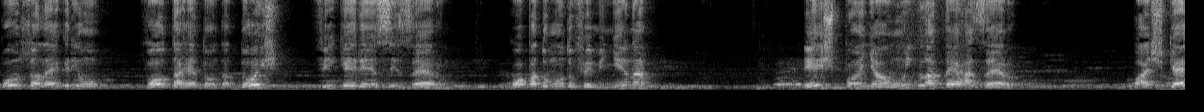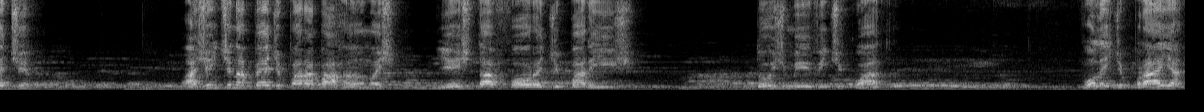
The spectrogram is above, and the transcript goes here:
Pouso Alegre 1, Volta Redonda 2, Figueirense 0. Copa do Mundo Feminina, Espanha 1, Inglaterra 0. Basquete, Argentina pede para Bahamas e está fora de Paris 2024. Vôlei de praia,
